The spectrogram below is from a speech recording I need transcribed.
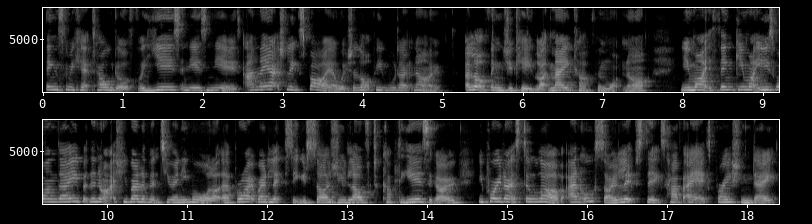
things can be kept hold of for years and years and years and they actually expire, which a lot of people don't know. A lot of things you keep, like makeup and whatnot, you might think you might use one day, but they're not actually relevant to you anymore. Like that bright red lipstick you decided you loved a couple of years ago, you probably don't still love. And also, lipsticks have a expiration date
